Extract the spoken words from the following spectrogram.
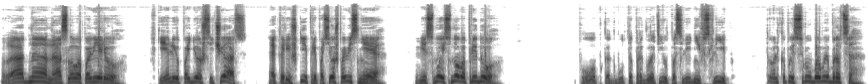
«Ладно, на слово поверю. В келью пойдешь сейчас, а корешки припасешь по весне. Весной снова приду». Поп как будто проглотил последний всхлип. «Только бы из сруба выбраться!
